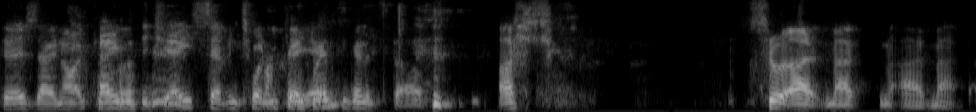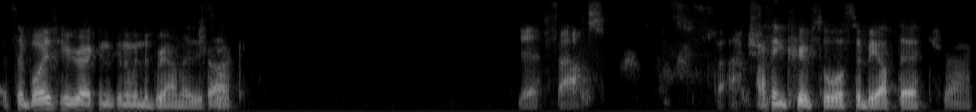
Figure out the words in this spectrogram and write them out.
Thursday night game with the G, seven twenty p.m. When's p.m. he gonna stop? Uh, sh- sure, uh, Matt, uh, Matt. So, boys, who reckon's going to win the Brownlow this year? Yeah, facts. Facts. I think Cripps will also be up there. Truck.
